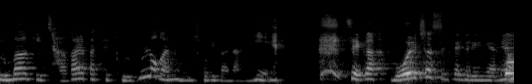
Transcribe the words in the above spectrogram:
음악이 자갈밭에 돌 굴러가는 소리가 나니? 제가 뭘 쳤을 때 그랬냐면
